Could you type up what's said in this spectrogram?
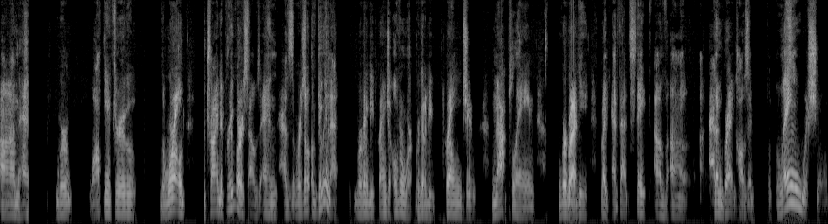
um, and we're walking through the world trying to prove ourselves. And as a result of doing that, we're going to be prone to overwork. We're going to be prone to not playing. We're going right. to be like at that state of uh, Adam Grant calls it languishing,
